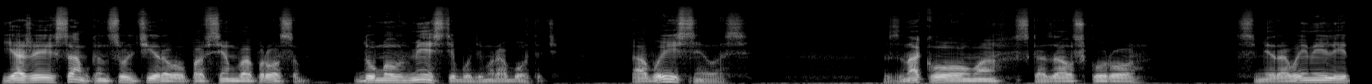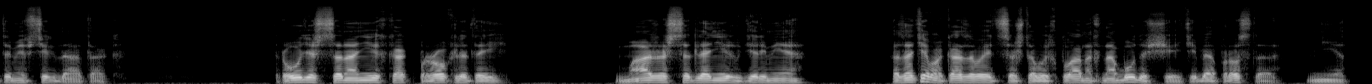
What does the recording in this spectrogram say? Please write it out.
Я же их сам консультировал по всем вопросам. Думал, вместе будем работать. А выяснилось... «Знакомо», — сказал Шкуро. «С мировыми элитами всегда так. Трудишься на них, как проклятый, мажешься для них в дерьме, а затем оказывается, что в их планах на будущее тебя просто нет».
